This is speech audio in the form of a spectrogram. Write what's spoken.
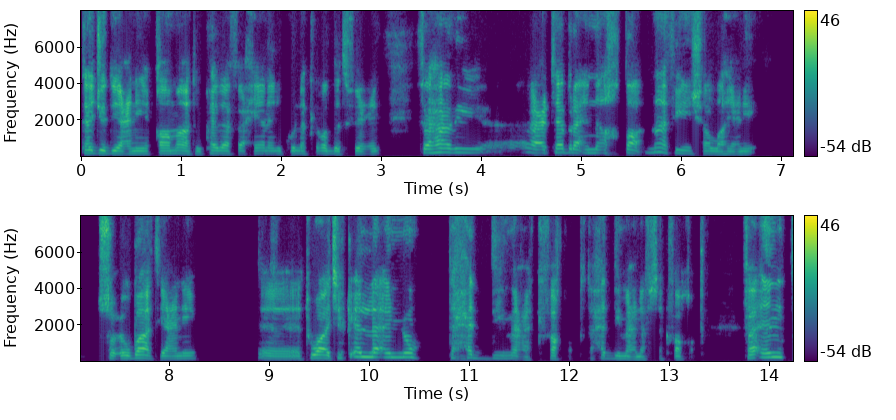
تجد يعني إقامات وكذا فأحيانا يكون لك ردة فعل. فهذه اعتبرها إن أخطاء. ما في إن شاء الله يعني صعوبات يعني آه، تواجهك إلا إنه تحدي معك فقط تحدي مع نفسك فقط. فأنت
